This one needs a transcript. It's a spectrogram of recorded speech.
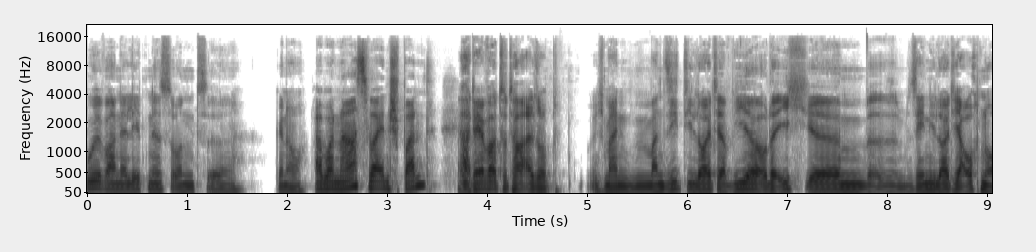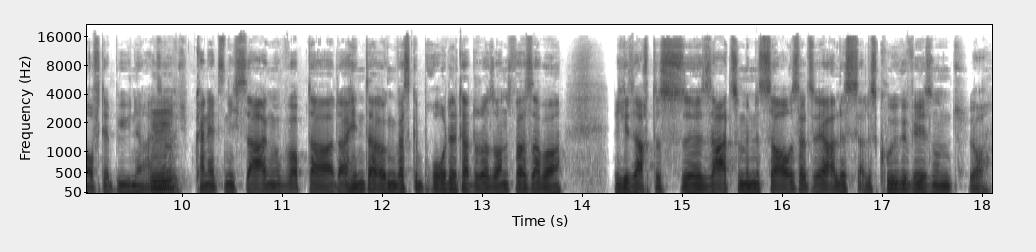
cool, war ein Erlebnis und äh, genau. aber Nas war entspannt. Ja, der war total, also ich meine, man sieht die Leute, wir oder ich ähm, sehen die Leute ja auch nur auf der Bühne. Also Mhm. ich kann jetzt nicht sagen, ob da dahinter irgendwas gebrodelt hat oder sonst was, aber wie gesagt, das äh, sah zumindest so aus, als wäre alles alles cool gewesen und ja.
